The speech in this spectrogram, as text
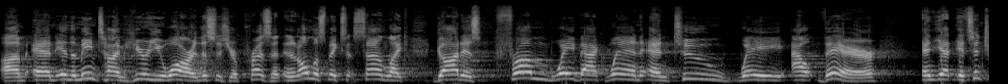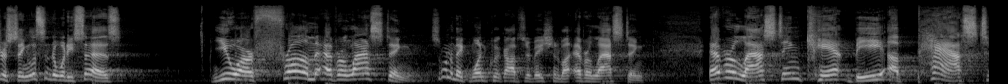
Um, and in the meantime, here you are, and this is your present. And it almost makes it sound like God is from way back when and to way out there. And yet it's interesting. Listen to what he says You are from everlasting. Just want to make one quick observation about everlasting. Everlasting can't be a past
